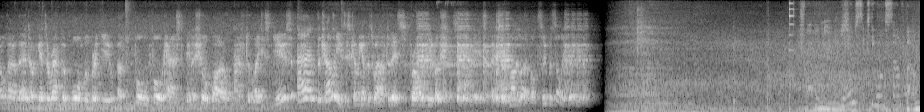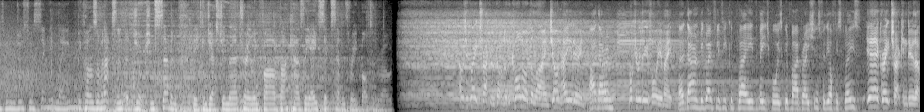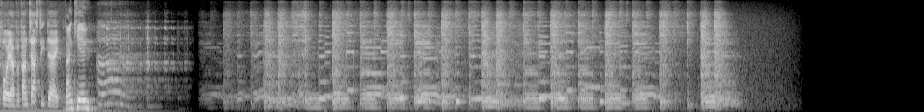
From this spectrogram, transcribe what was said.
cold out there. Don't forget to wrap up warm. We'll bring you a full forecast in a short while after the latest news. And the travel news is coming up as well after this from The Emotions. It's Best of My Love on Supersonic Radio. Travel news. The M61 southbound has been reduced to a single lane because of an accident at junction 7. The congestion there trailing far back as the A673 Bolton Road. That was a great track. We've got another caller on the line. John, how you doing? Hi, Darren. What can we do for you, mate? Uh, Darren, I'd be grateful if you could play the Beach Boys' Good Vibrations for the office, please. Yeah, great track can do that for you. Have a fantastic day. Thank you. Uh,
